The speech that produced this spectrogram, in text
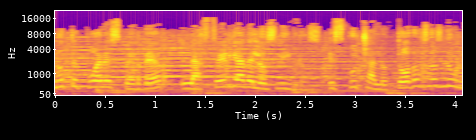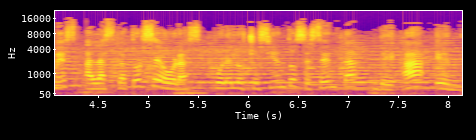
no te puedes perder la Feria de los Libros. Escúchalo todos los lunes a las 14 horas por el 860 de AM.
